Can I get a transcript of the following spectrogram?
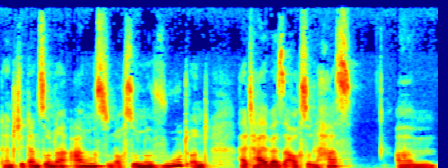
dann steht dann so eine Angst und auch so eine Wut und halt teilweise auch so ein Hass, ähm,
